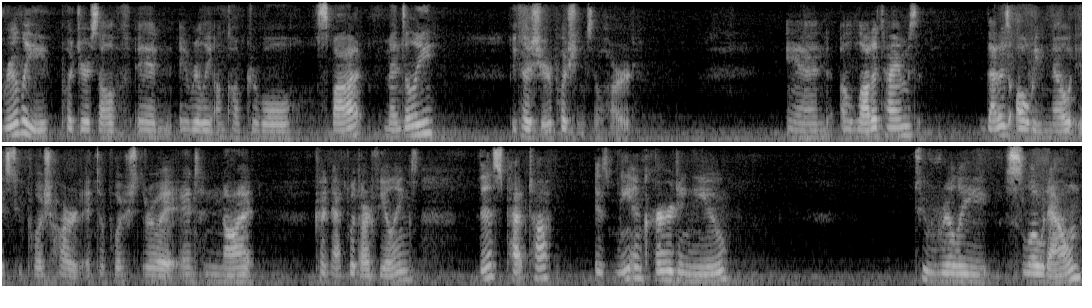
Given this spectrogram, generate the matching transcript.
really put yourself in a really uncomfortable spot mentally because you're pushing so hard. And a lot of times that is all we know is to push hard and to push through it and to not connect with our feelings. This pep talk is me encouraging you to really slow down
